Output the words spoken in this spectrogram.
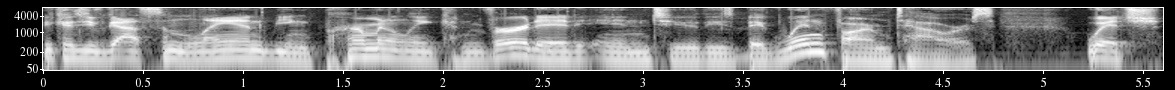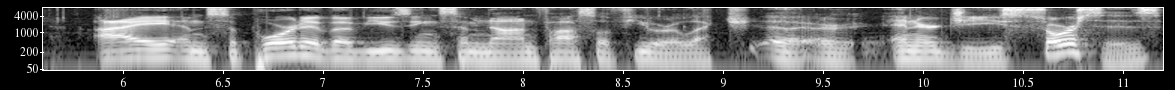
because you've got some land being permanently converted into these big wind farm towers, which I am supportive of using some non-fossil fuel elect- uh, or energy sources,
